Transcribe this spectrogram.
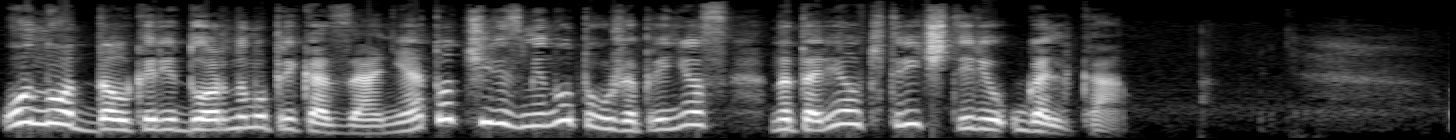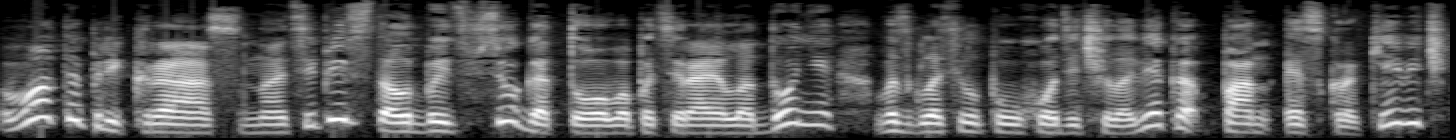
он отдал коридорному приказание, а тот через минуту уже принес на тарелке три-четыре уголька. Вот и прекрасно. Теперь стало быть все готово, потирая ладони, возгласил по уходе человека пан Эскрокевич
